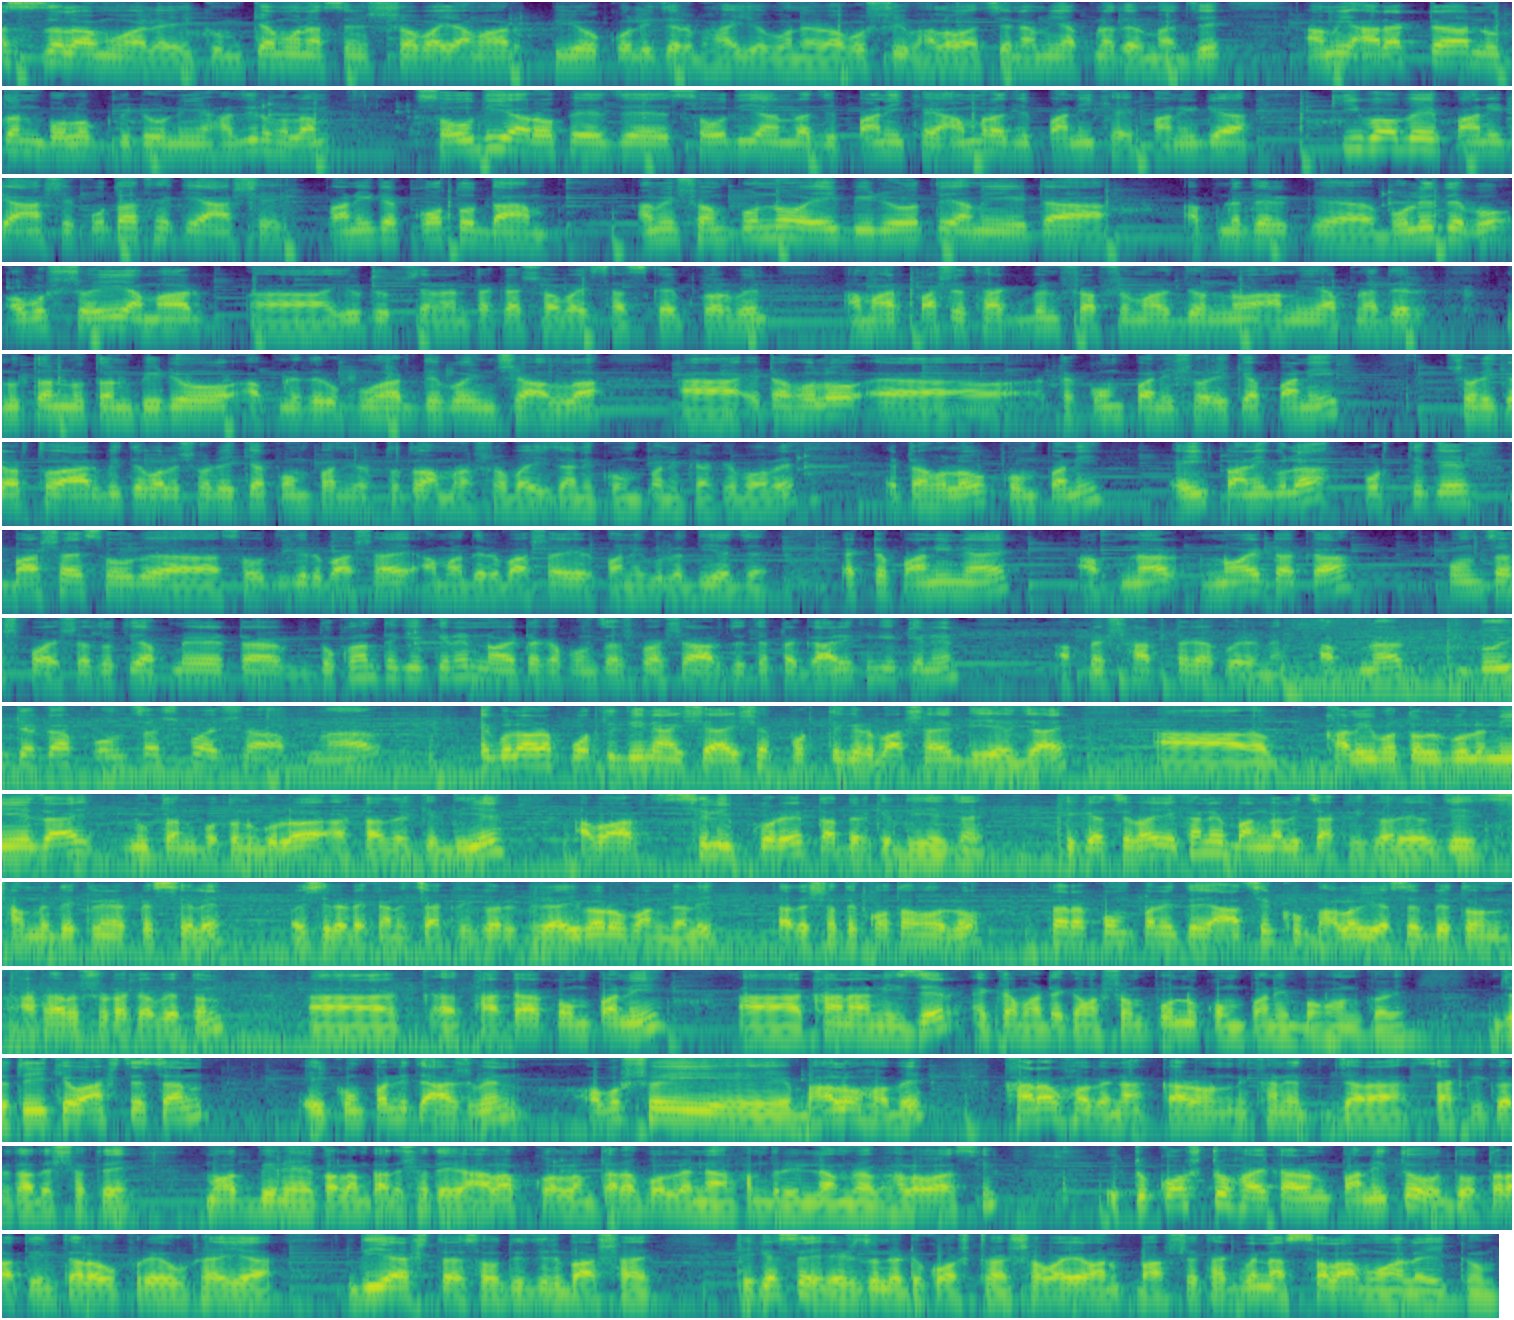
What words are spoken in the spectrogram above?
আসসালামু আলাইকুম। কেমন আছেন সবাই? আমার প্রিয় কলেজের ভাই ও বোনের অবশ্যই ভালো আছেন। আমি আপনাদের মাঝে আমি আর একটা নতুন ব্লগ ভিডিও নিয়ে হাজির হলাম। সৌদি আরবে যে সৌদি সৌদিয়ানরা যে পানি খায়, আমরা যে পানি খাই, পানিটা কীভাবে পানিটা আসে, কোথা থেকে আসে, পানিটা কত দাম? আমি সম্পূর্ণ এই ভিডিওতে আমি এটা আপনাদের বলে দেব, অবশ্যই আমার ইউটিউব চ্যানেলটাকে সবাই সাবস্ক্রাইব করবেন। আমার পাশে থাকবেন সবসময়ের জন্য। আমি আপনাদের নূতন নূতন ভিডিও আপনাদের উপহার দেব ইনশাআল্লাহ। এটা হলো একটা কোম্পানি শরিকা পানির। শরিকা অর্থ আরবিতে বলে শরিকা কোম্পানি অর্থ তো আমরা সবাই জানি কোম্পানি কাকে বলে। এটা হলো কোম্পানি এই পানিগুলা প্রত্যেকের বাসায় সৌদি সৌদিদের বাসায়, আমাদের বাসায় এর পানিগুলো দিয়ে যায়। একটা পানি নেয় আপনার নয় টাকা পঞ্চাশ পয়সা। যদি আপনি একটা দোকান থেকে কেনেন, নয় টাকা পঞ্চাশ পয়সা, আর যদি একটা গাড়ি থেকে কেনেন আপনার ষাট টাকা করে নেয় আপনার দুই টাকা পঞ্চাশ পয়সা আপনার, এগুলো ওরা প্রতিদিন আইসে আইসে প্রত্যেকের বাসায় দিয়ে যায়, আর খালি বোতলগুলো নিয়ে যায়, নূতন বোতলগুলো তাদেরকে দিয়ে আবার স্লিপ করে তাদেরকে দিয়ে যায়। ঠিক আছে ভাই? এখানে বাঙালি চাকরি করে। ওই যে সামনে দেখলেন একটা ছেলে, ওই ছেলেটা এখানে চাকরি করে, ড্রাইভারও বাঙালি। তাদের সাথে কথা হলো। তারা কোম্পানিতে আছে, খুব ভালোই আছে, বেতন আঠারোশো টাকা বেতন। থাকা কোম্পানি খানা নিজের একামা টেকামা সম্পূর্ণ কোম্পানি বহন করে। যদি কেউ আসতে চান, এই কোম্পানিতে আসবেন, অবশ্যই ভালো হবে, খারাপ হবে না, কারণ এখানে যারা চাকরি করে তাদের সাথে মত বিনয় করলাম, তাদের সাথে আলাপ করলাম, তারা বললেন, না, আলহামদুলিল্লাহ, আমরা ভালো আছি। একটু কষ্ট হয়, কারণ পানি তো দোতলা, তিনতলা উপরে উঠাইয়া দিয়ে আসতে হয় সৌদিদের বাসায়। ঠিক আছে? এর জন্য একটু কষ্ট হয়। সবাই আমার বাসায় থাকবেন। আসসালামু আলাইকুম।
